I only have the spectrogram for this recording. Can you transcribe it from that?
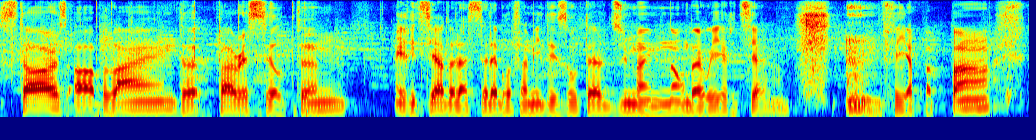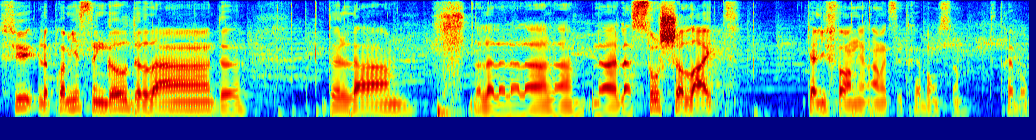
Stars Are Blind de Paris Hilton, héritière de la célèbre famille des hôtels du même nom, ben oui, héritière, fille à papa, fut le premier single de la de de la de la la la la la la, la socialite californienne. Ah ouais, c'est très bon ça, c'est très bon.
